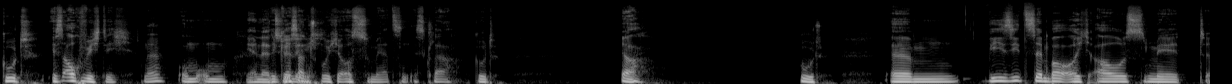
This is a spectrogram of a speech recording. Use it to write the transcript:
gut, ist auch wichtig, ne? um, um Ja. Regressansprüche auszumerzen, ist klar. Gut. Ja. Gut. Ähm, wie sieht's denn bei euch aus mit äh,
